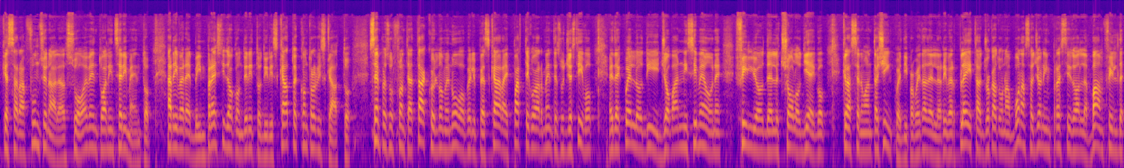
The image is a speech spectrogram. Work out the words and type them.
che sarà funzionale al suo eventuale inserimento. Arriverebbe in prestito con diritto di riscatto e controriscatto. Sempre sul fronte attacco il nome nuovo per il Pescara è particolarmente suggestivo ed è quello di Giovanni Simeone, figlio del Ciolo Diego, classe 95 di proprietà del River Plate, ha giocato una buona stagione in prestito al Banfield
